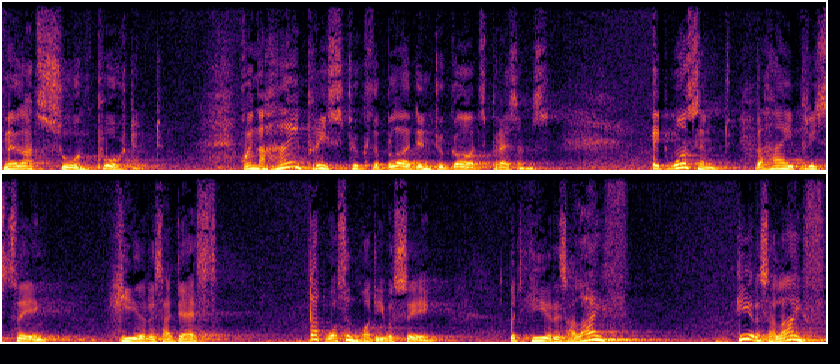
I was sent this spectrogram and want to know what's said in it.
Now that's so important. When the high priest took the blood into God's presence, it wasn't the high priest saying, Here is a death. That wasn't what he was saying. But here is a life. Here is a life.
